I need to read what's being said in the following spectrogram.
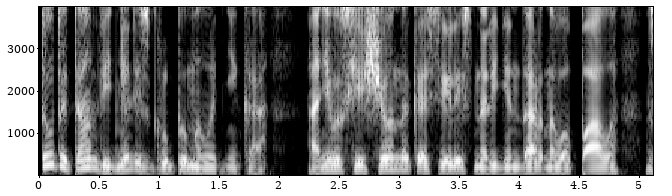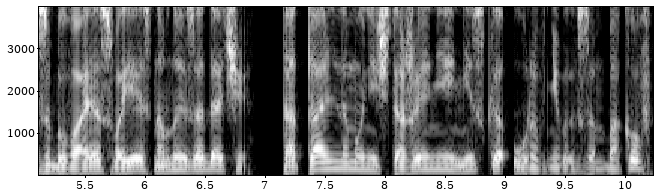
Тут и там виднелись группы молодняка. Они восхищенно косились на легендарного пала, забывая о своей основной задаче — тотальном уничтожении низкоуровневых зомбаков,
